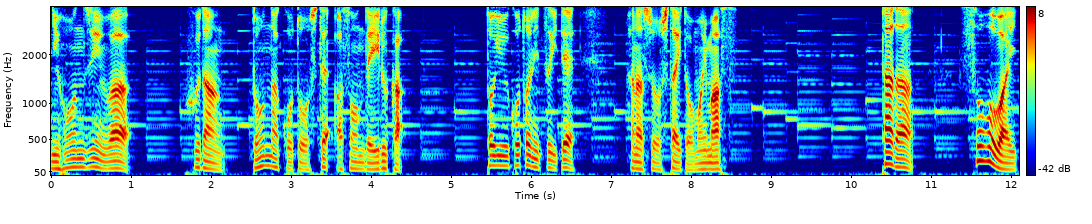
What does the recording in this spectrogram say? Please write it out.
日本人は普段どんなことをして遊んでいるか。ということについて話をしたいと思います。ただそうは言っ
